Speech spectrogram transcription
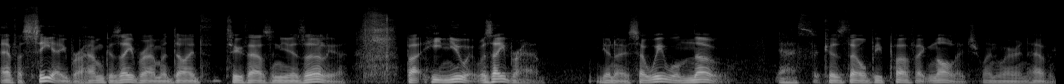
ever see Abraham because Abraham had died 2,000 years earlier, but he knew it was Abraham, you know, so we will know. Yes. Because there will be perfect knowledge when we're in heaven.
